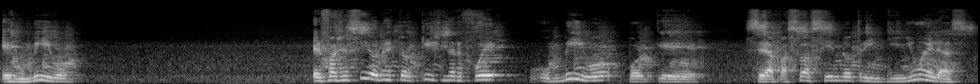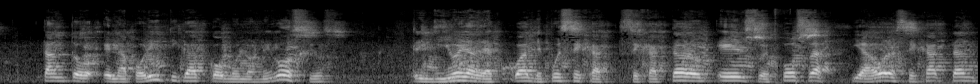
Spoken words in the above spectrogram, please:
es un vivo. El fallecido Néstor Kirchner fue un vivo porque se la pasó haciendo trinquiñuelas, tanto en la política como en los negocios trinquiñuela de la cual después se, se jactaron él, su esposa y ahora se jactan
